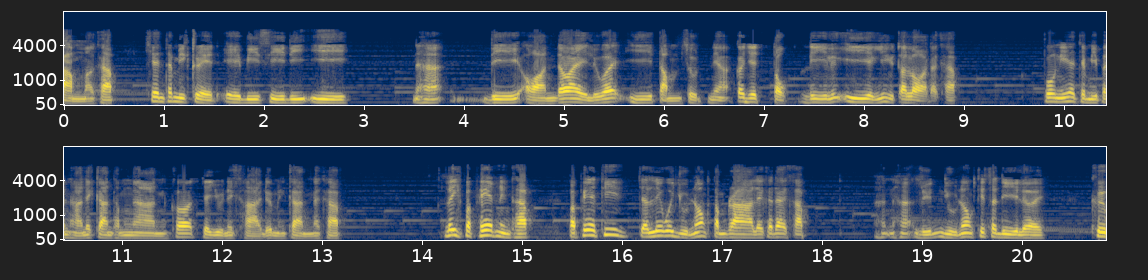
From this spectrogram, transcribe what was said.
ต่ำนะครับ เช่นถ้ามีเกรด A B C D E นะฮะ D อ่อนด้อยหรือว่า E ต่ำสุดเนี่ยก็จะตก D หรือ E อย่างนี้อยู่ตลอดนะครับ พวกนี้จะมีปัญหาในการทำงานก็จะอยู่ในข่ายด้วยเหมือนกันนะครับ และอีกประเภทหนึ่งครับ ประเภทที่จะเรียกว่าอยู่นอกตำราเลยก็ได้ครับนะฮะหรืออยู่นอกทฤษฎีเลย คือ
